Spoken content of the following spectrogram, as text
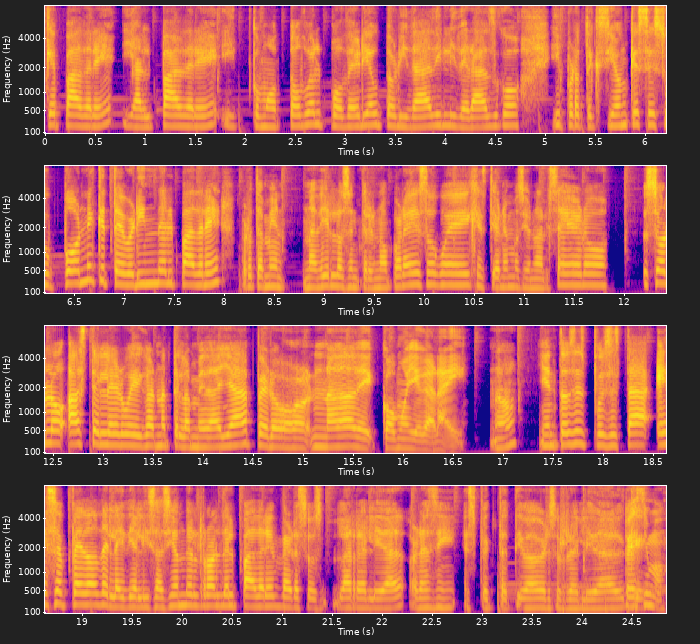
qué padre y al padre y como todo el poder y autoridad y liderazgo y protección que se supone que te brinda el padre, pero también nadie los entrenó para eso, güey, gestión emocional cero, solo hazte el héroe y gánate la medalla, pero nada de cómo llegar ahí. ¿No? Y entonces pues está ese pedo de la idealización del rol del padre versus la realidad. Ahora sí, expectativa versus realidad. Pésimo.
